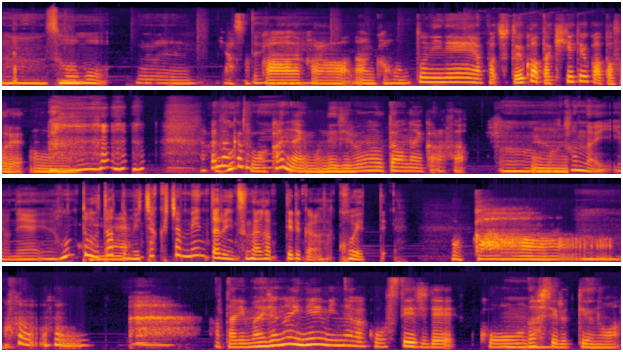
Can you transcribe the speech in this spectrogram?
うん、そう思うん。いや、そっか。ねだから、なんか本当にね、やっぱちょっとよかった。聞けてよかった、それ。うん。なかなかやっぱわかんないもんね。自分は歌わないからさ。うん、うんわかんないよね本当歌ってめちゃくちゃメンタルにつながってるからさ声って、そっかー。当たり前じゃないね。みんながこうステージで高音を出してるっていうのは。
